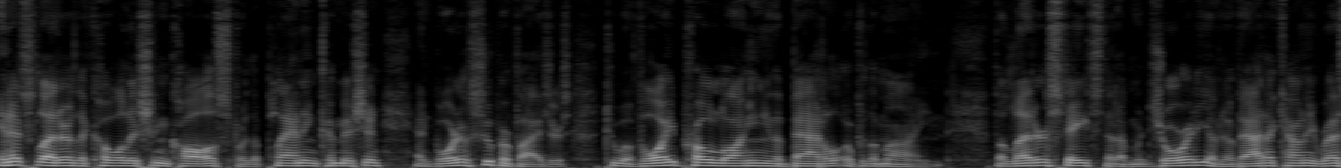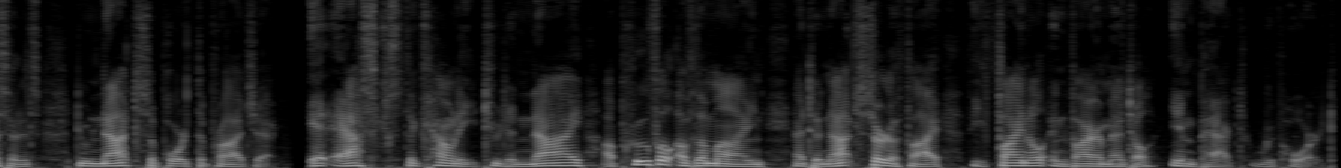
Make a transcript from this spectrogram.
In its letter, the coalition calls for the Planning Commission and Board of Supervisors to avoid prolonging the battle over the mine. The letter states that a majority of Nevada County residents do not support the project. It asks the county to deny approval of the mine and to not certify the final environmental impact report.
